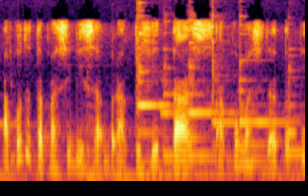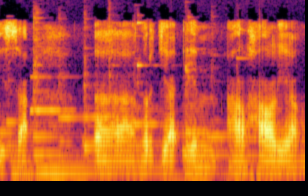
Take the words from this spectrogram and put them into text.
aku tetap masih bisa beraktivitas. Aku masih tetap bisa uh, ngerjain hal-hal yang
